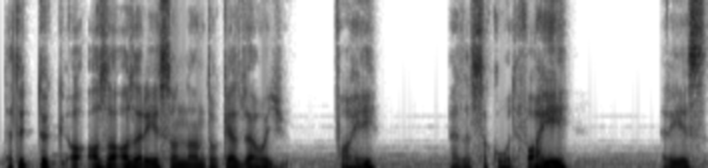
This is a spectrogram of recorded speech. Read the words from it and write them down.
Tehát, hogy tök az a, az a rész onnantól kezdve, hogy fahé, ez lesz a kód, fahé rész,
